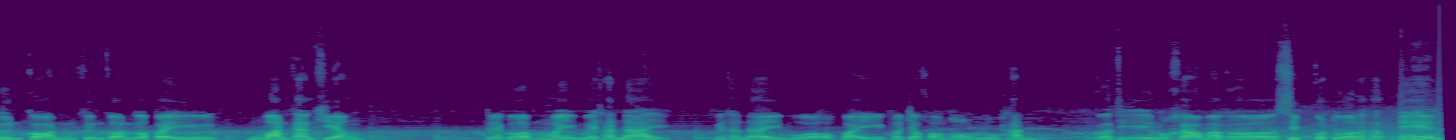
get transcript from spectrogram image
คืนก่อน คืนก่อนก็ไปหมู่บ้านข้างเคียง แต่ก็ไม่ไม่ทันได้ ไม่ทันได้บัวออกไปเพราะเจ้าของเขารู้ทัน ก็ที่รู้ข่าวมาก็สิบกว่าตัวแล้วครับนี่เห็น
